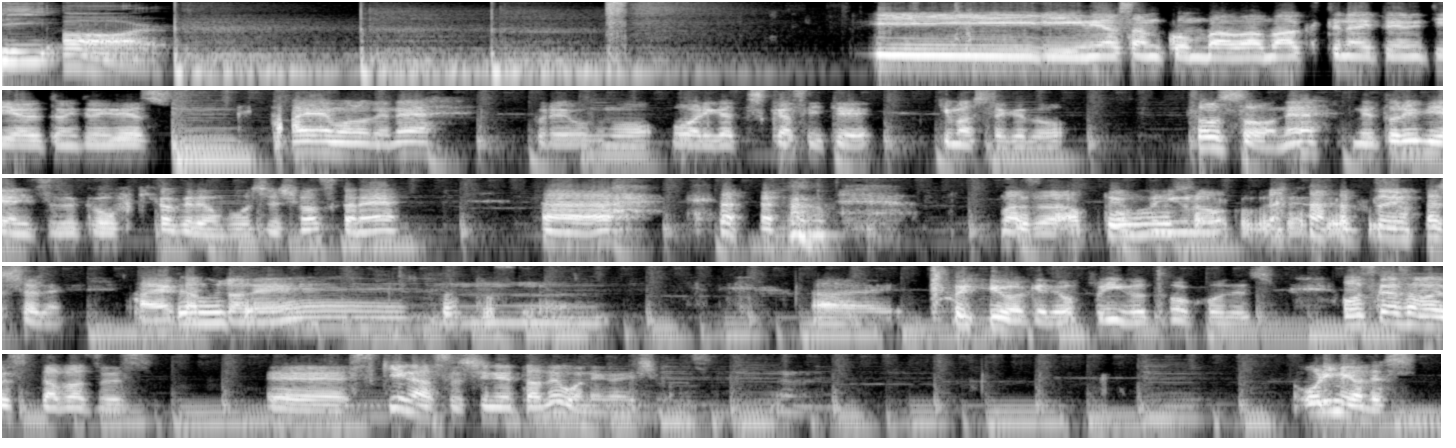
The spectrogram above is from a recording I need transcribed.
NTR いい、皆さんこんばんは。マークトゥナイト NTR2020 です。早いものでね、プレイオフも終わりが近づいてきましたけど、そろそろね、ネトリビアに続くオフ企画でも募集しますかね。ああ まずはオあっというープニングの、あっという間でしたね。早かったね。だったっすねうんはい。というわけでオープニングの投稿です。お疲れ様です。ダバズです。えー好きな寿司ネタでお願いします。うん。オリミラです。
